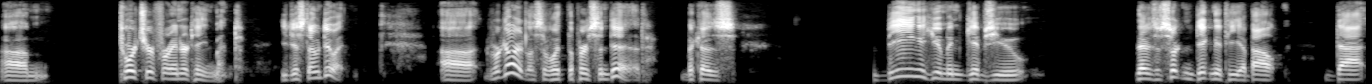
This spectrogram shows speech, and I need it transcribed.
Um, torture for entertainment, you just don't do it, uh, regardless of what the person did, because being a human gives you there's a certain dignity about that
